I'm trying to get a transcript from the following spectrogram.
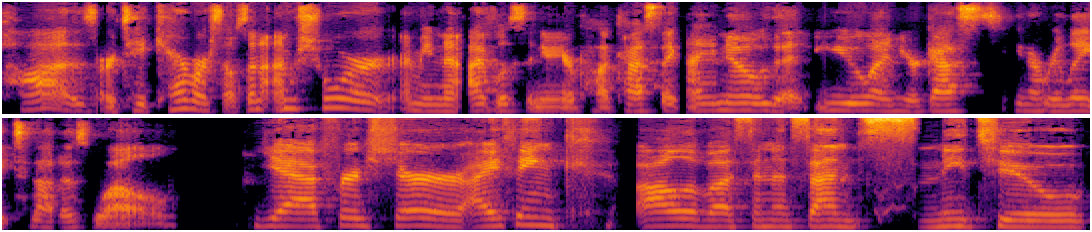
pause or take care of ourselves. And I'm sure, I mean, I've listened to your podcast. Like I know that you and your guests, you know, relate to that as well. Yeah, for sure. I think all of us, in a sense, need to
